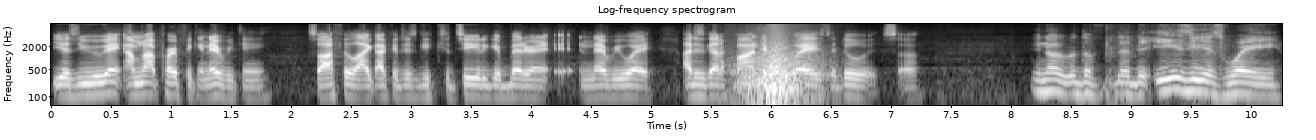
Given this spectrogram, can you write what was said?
yes, you ain't, I'm not perfect in everything, so I feel like I could just get, continue to get better in, in every way. I just got to find different ways to do it. So You know, the, the the easiest way,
